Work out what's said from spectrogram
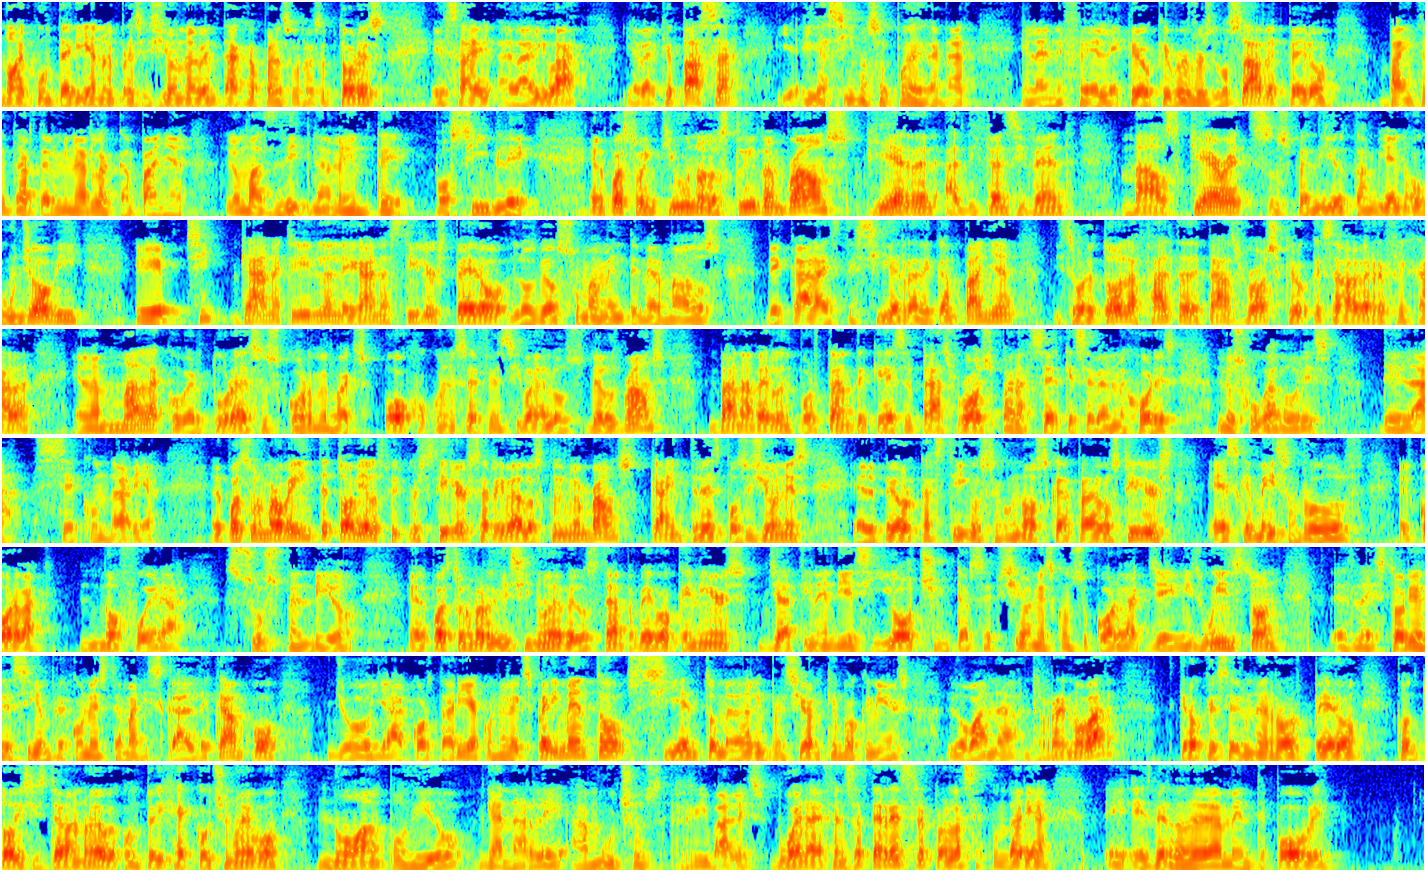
no hay puntería, no hay precisión, no hay ventaja para sus receptores. Es ahí, va y a ver qué pasa. Y, así no se puede ganar en la NFL. Creo que Rivers lo sabe, pero va a intentar terminar la campaña lo más dignamente posible. En el puesto 21, los Cleveland Browns pierden al defensive end Miles Garrett, suspendido también Ogunjobi. Eh, sí, gana Cleveland, le gana Steelers, pero los veo sumamente mermados de cara a este cierre de campaña y sobre todo la falta de pass rush creo que se va a ver reflejada en la mala cobertura de sus cornerbacks. Ojo con esa defensiva de los, de los Browns, van a ver lo importante importante que es el pass rush para hacer que se vean mejores los jugadores de la secundaria. El puesto número 20, todavía los Pittsburgh Steelers arriba de los Cleveland Browns, caen tres posiciones. El peor castigo, según Oscar, para los Steelers es que Mason Rudolph, el quarterback, no fuera suspendido. En el puesto número 19, los Tampa Bay Buccaneers ya tienen 18 intercepciones con su quarterback James Winston. Es la historia de siempre con este mariscal de campo. Yo ya cortaría con el experimento. Siento, me da la impresión que Buccaneers lo van a renovar creo que sería un error, pero con todo y sistema nuevo, con todo y head coach nuevo, no han podido ganarle a muchos rivales. Buena defensa terrestre, pero la secundaria eh, es verdaderamente pobre.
